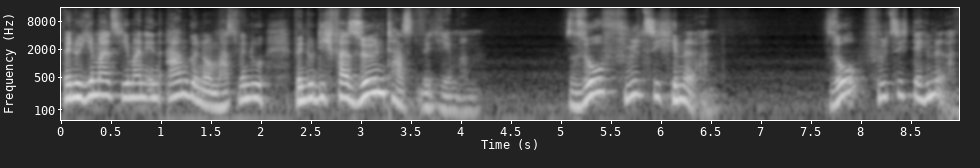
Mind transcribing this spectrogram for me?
wenn du jemals jemanden in den Arm genommen hast, wenn du, wenn du dich versöhnt hast mit jemandem, so fühlt sich Himmel an. So fühlt sich der Himmel an.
